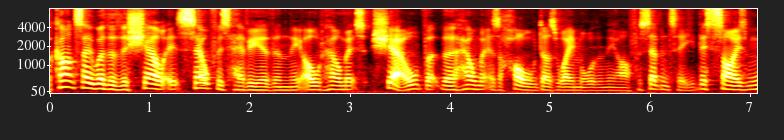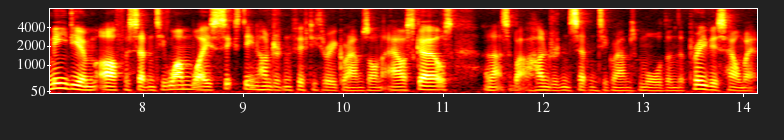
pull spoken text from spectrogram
I can't say whether the shell itself is heavier than the old helmet's shell, but the helmet as a whole does weigh more than the RPHA 70. This size medium RPHA 71 weighs 1653 grams on our scales, and that's about 170 grams more than the previous helmet.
